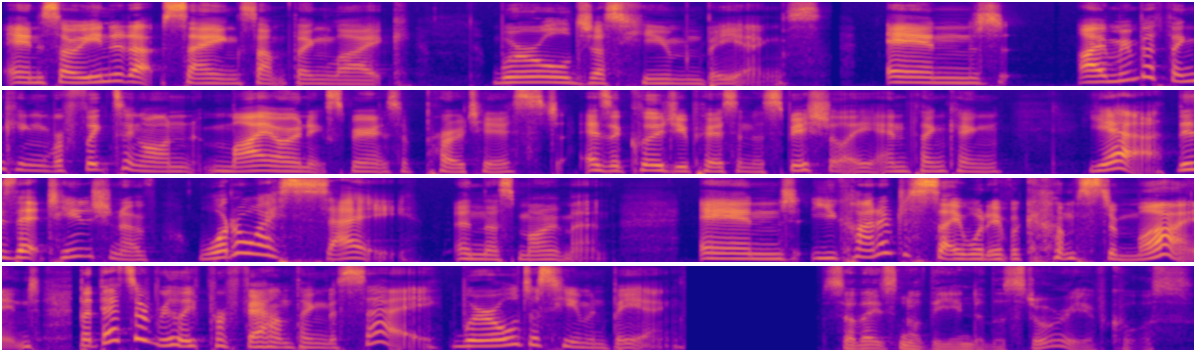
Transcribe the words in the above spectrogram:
And so he ended up saying something like, we're all just human beings. And I remember thinking, reflecting on my own experience of protest as a clergy person, especially, and thinking, yeah, there's that tension of what do I say in this moment? And you kind of just say whatever comes to mind. But that's a really profound thing to say. We're all just human beings. So that's not the end of the story, of course,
